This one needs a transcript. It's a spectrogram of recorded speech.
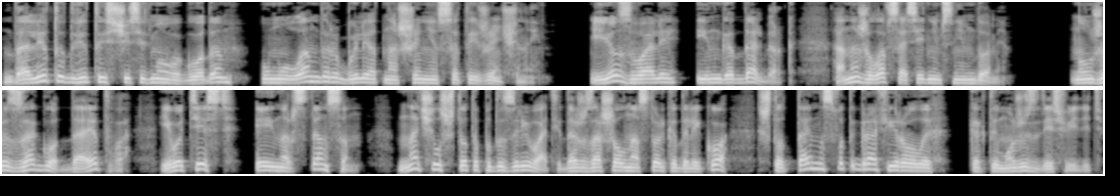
До лета 2007 года у Муландера были отношения с этой женщиной. Ее звали Инга Дальберг. Она жила в соседнем с ним доме. Но уже за год до этого его тесть Эйнар Стенсон начал что-то подозревать и даже зашел настолько далеко, что тайно сфотографировал их, как ты можешь здесь видеть.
